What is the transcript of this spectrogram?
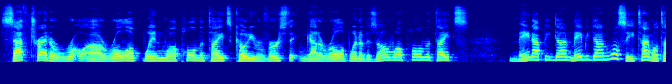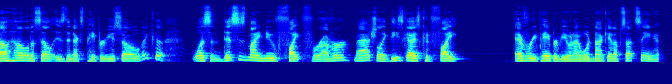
Seth tried a ro- uh, roll up win while pulling the tights. Cody reversed it and got a roll up win of his own while pulling the tights. May not be done, may be done. We'll see. Time will tell. Hell in a Cell is the next pay per view, so they could listen. This is my new fight forever match. Like these guys could fight every pay per view, and I would not get upset seeing it.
